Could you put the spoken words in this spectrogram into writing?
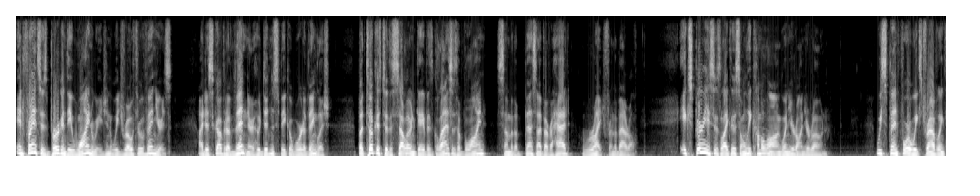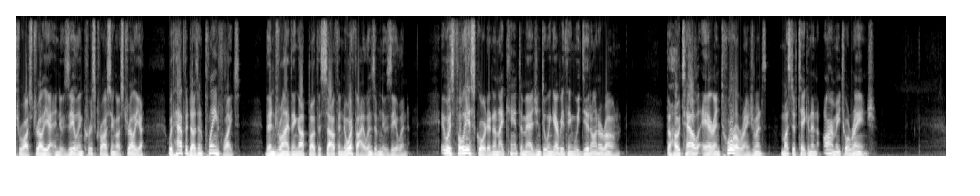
In France's Burgundy wine region, we drove through vineyards. I discovered a vintner who didn't speak a word of English, but took us to the cellar and gave us glasses of wine, some of the best I've ever had, right from the barrel. Experiences like this only come along when you're on your own. We spent four weeks traveling through Australia and New Zealand, crisscrossing Australia with half a dozen plane flights, then driving up both the South and North Islands of New Zealand. It was fully escorted, and I can't imagine doing everything we did on our own. The hotel, air, and tour arrangements must have taken an army to arrange.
